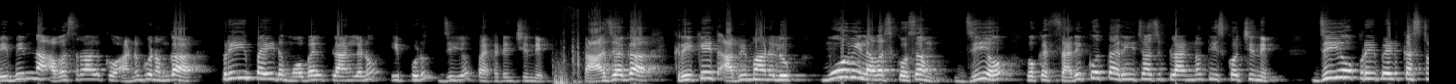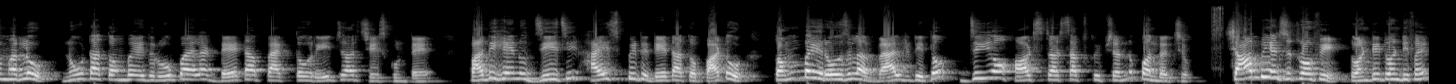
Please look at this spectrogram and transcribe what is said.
విభిన్న అవసరాలకు అనుగుణంగా ప్రీపెయిడ్ మొబైల్ ప్లాన్లను ఇప్పుడు జియో ప్రకటించింది. తాజాగా క్రికెట్ అభిమానులు మూవీ లవర్స్ కోసం జియో ఒక సరికొత్త రీఛార్జ్ ప్లాన్ను తీసుకొచ్చింది. జియో ప్రీపెయిడ్ కస్టమర్లు నూట తొంభై ఐదు రూపాయల డేటా ప్యాక్తో రీఛార్జ్ చేసుకుంటే పదిహేను జీజీ హై స్పీడ్ డేటాతో పాటు తొంభై రోజుల వ్యాలిడిటీతో జియో హాట్స్టార్ సబ్స్క్రిప్షన్ను పొందొచ్చు. Champions trophy twenty twenty five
